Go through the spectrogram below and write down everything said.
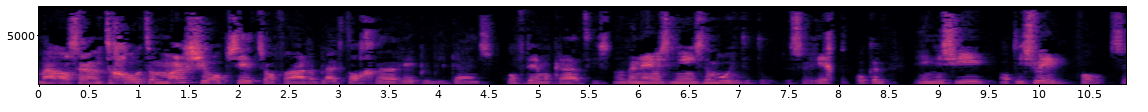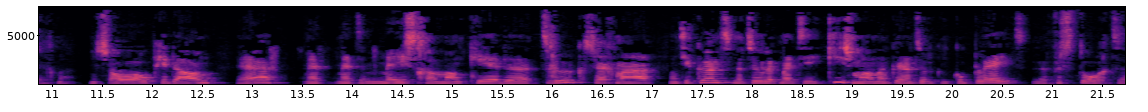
Maar als er een te grote marsje op zit, zo van, ah, dat blijft toch uh, republikeins of democratisch, dan nemen ze niet eens de moeite toe. Dus ze richten ook een energie op die swing vote, zeg maar. En zo hoop je dan, hè, met, met de meest gemankeerde truc, zeg maar. Want je kunt natuurlijk met die kiesmannen, kun je natuurlijk een compleet uh, verstoord uh,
